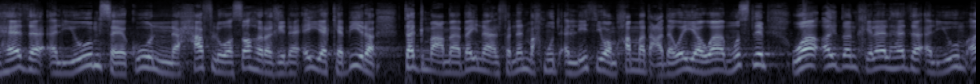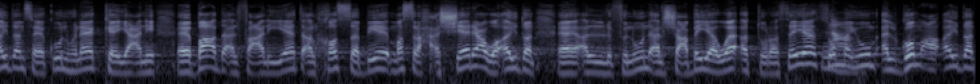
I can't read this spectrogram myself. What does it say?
هذا اليوم سيكون حفل وسهرة غنائية كبيرة تجمع ما بين الفنان محمود الليثي ومحمد عدوية ومسلم. وأيضا خلال هذا اليوم أيضا سيكون هناك يعني بعض الفعاليات الخاصة بمسرح الشارع وأيضا الفنون الشعبية والتراثية. ثم نعم. يوم الجمعة أيضا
